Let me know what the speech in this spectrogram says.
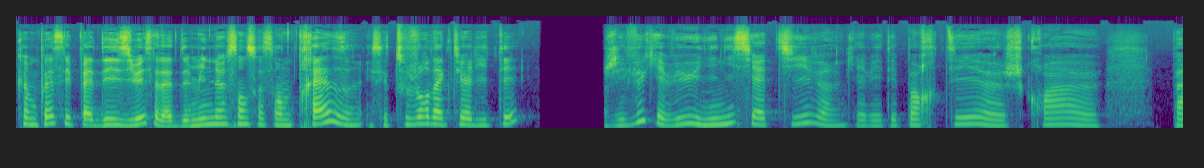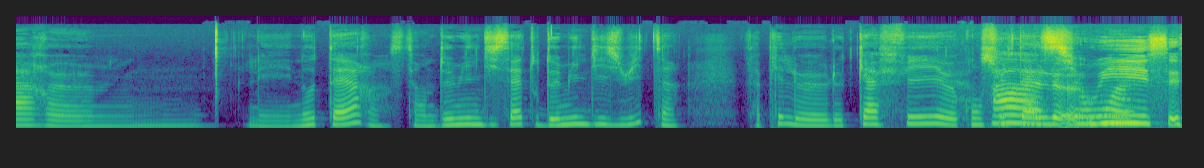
Comme quoi, c'est pas désuet, ça date de 1973 et c'est toujours d'actualité. J'ai vu qu'il y avait eu une initiative qui avait été portée, euh, je crois, euh, par euh, les notaires. C'était en 2017 ou 2018. Ça s'appelait le, le café euh, Ah, consultation. le- oui, c'est-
